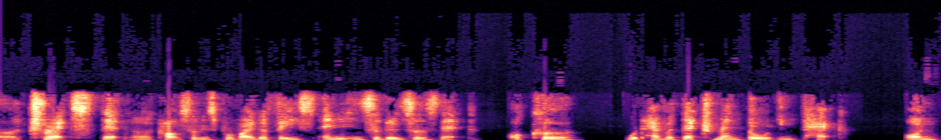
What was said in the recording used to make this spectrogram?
uh, threats that a cloud service provider face, any incidences that occur would have a detrimental impact on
